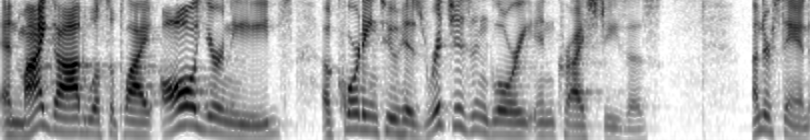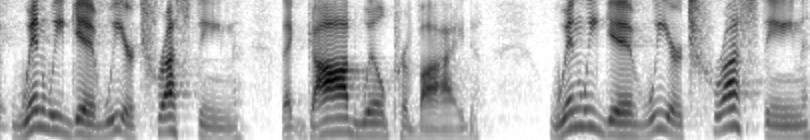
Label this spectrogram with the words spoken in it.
And my God will supply all your needs according to his riches and glory in Christ Jesus. Understand, when we give, we are trusting that God will provide. When we give, we are trusting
